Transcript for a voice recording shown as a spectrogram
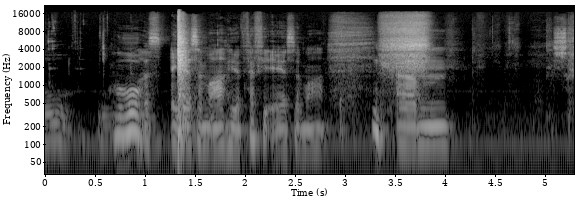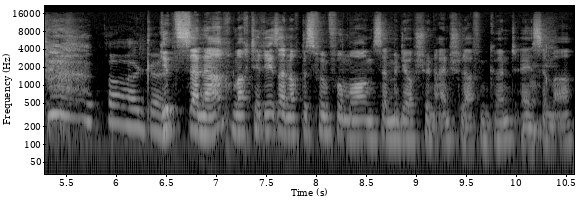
Oh. Oh, Das ASMR hier, Pfeffi ASMR. ähm, oh geil. Gibt's danach? Macht Theresa noch bis 5 Uhr morgens, damit ihr auch schön einschlafen könnt. ASMR.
